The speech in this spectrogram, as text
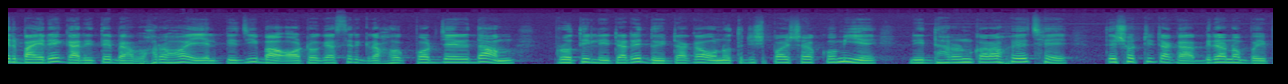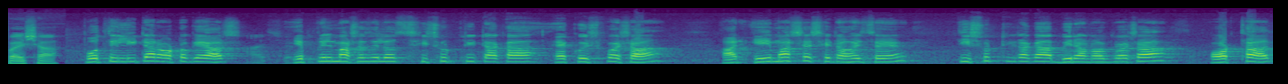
এর বাইরে গাড়িতে ব্যবহার হয় এলপিজি বা অটো গ্যাসের গ্রাহক পর্যায়ের দাম প্রতি লিটারে দুই টাকা উনত্রিশ পয়সা কমিয়ে নির্ধারণ করা হয়েছে তেষট্টি টাকা বিরানব্বই পয়সা। প্রতি লিটার অটো গ্যাস এপ্রিল মাসে ছিল ছেষট্টি টাকা একুশ পয়সা। আর এই মাসে সেটা হয়েছে তেষট্টি টাকা বিরানব্বই পয়সা, অর্থাৎ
